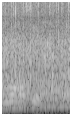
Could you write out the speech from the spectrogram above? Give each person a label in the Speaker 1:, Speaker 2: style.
Speaker 1: 素晴らしい。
